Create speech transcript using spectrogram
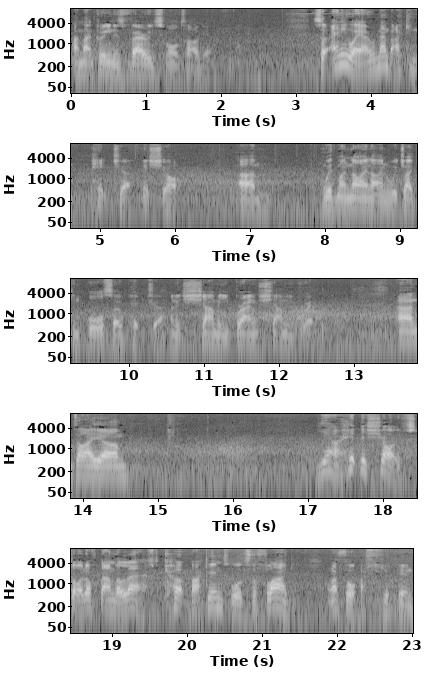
And that green is very small target. So anyway, I remember I can picture this shot um, with my nine iron, which I can also picture, and it's chamois brown chamois grip. And I um, yeah, I hit this shot. It started off down the left, cut back in towards the flag, and I thought I flip in.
